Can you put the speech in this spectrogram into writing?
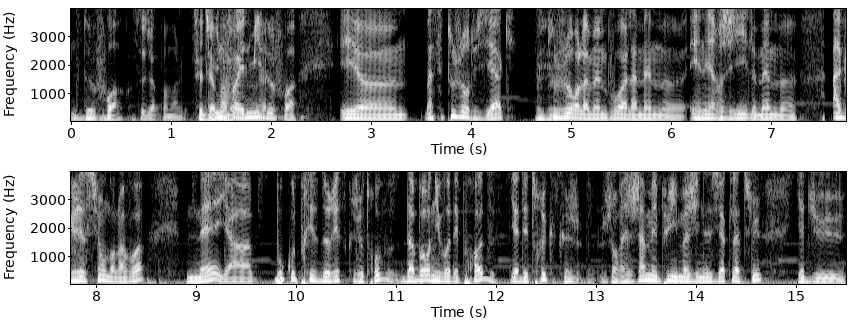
deux fois. C'est déjà pas mal. c'est déjà Une pas fois mal. et demie, Ouais. deux fois. Et euh, bah, c'est toujours du Ziak. C'est Mhm. toujours la même voix, la même euh, énergie, la même euh, agression dans la voix. Mais il y a beaucoup de prises de risque, je trouve. D'abord, au niveau des prods, il y a des trucs que j'aurais jamais pu imaginer Ziak là-dessus. Il y a du,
